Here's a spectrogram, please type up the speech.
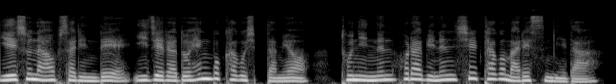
69살인데 이제라도 행복하고 싶다며 돈 있는 호라비는 싫다고 말했습니다.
